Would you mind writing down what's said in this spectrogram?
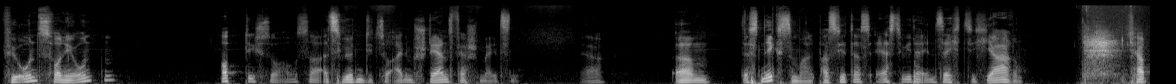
für uns von hier unten optisch so aussah, als würden die zu einem Stern verschmelzen. Ja. Ähm, das nächste Mal passiert das erst wieder in 60 Jahren. Ich habe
